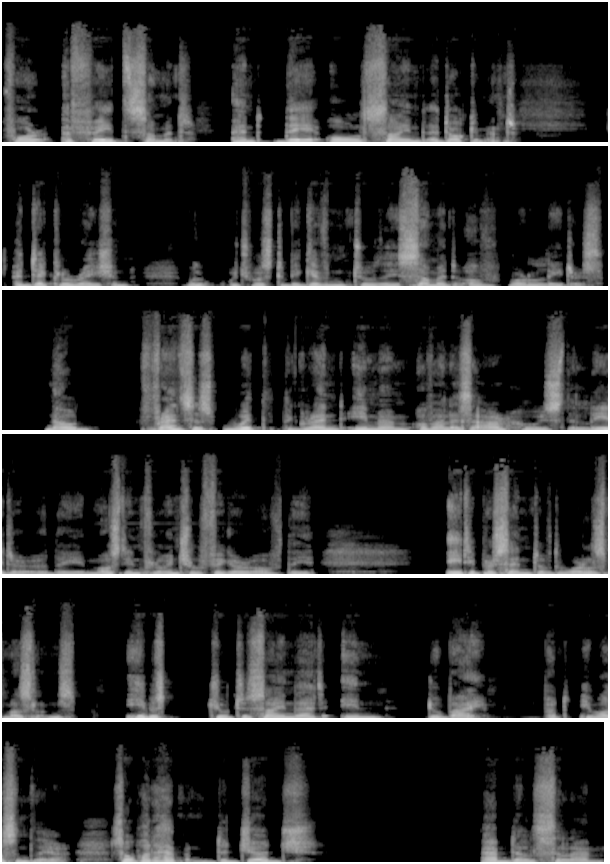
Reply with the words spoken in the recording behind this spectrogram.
for a faith summit. And they all signed a document, a declaration, which was to be given to the summit of world leaders. Now, Francis, with the Grand Imam of Al Azhar, who is the leader, the most influential figure of the 80% of the world's Muslims, he was due to sign that in Dubai, but he wasn't there. So what happened? The judge, Abdel Salam,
